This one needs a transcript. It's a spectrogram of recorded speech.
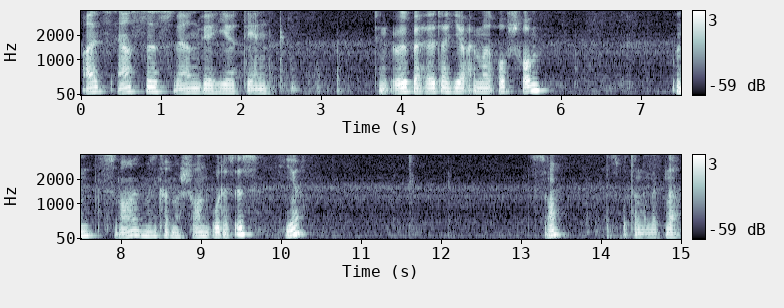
Als erstes werden wir hier den, den Ölbehälter hier einmal aufschrauben. Und zwar, muss ich gerade mal schauen, wo das ist. Hier. So, das wird dann mit einer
